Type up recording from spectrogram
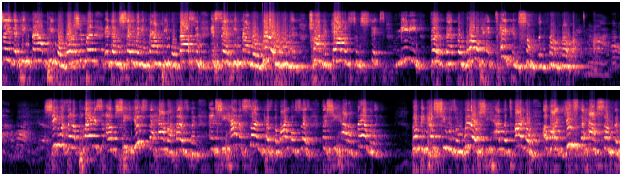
say that he found people worshiping. It doesn't say that he found people fasting. It said he found a widow woman trying to gather some sticks, meaning the, that the world had taken something from her. She was in a place of, she used to have a husband and she had a son because the Bible says that she had a family. But because she was a widow, she had the title of I used to have something,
